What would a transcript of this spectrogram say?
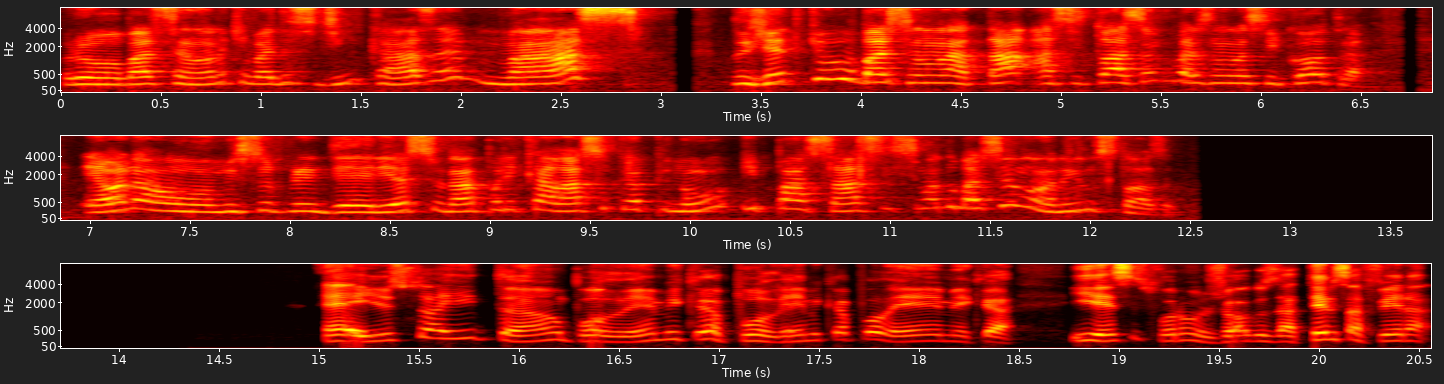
pro Barcelona que vai decidir em casa, mas do jeito que o Barcelona tá, a situação que o Barcelona se encontra, eu não me surpreenderia se o Napoli calasse o Camp Nou e passasse em cima do Barcelona, hein, Lustosa? É isso aí então, polêmica, polêmica, polêmica. E esses foram os jogos da terça-feira:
